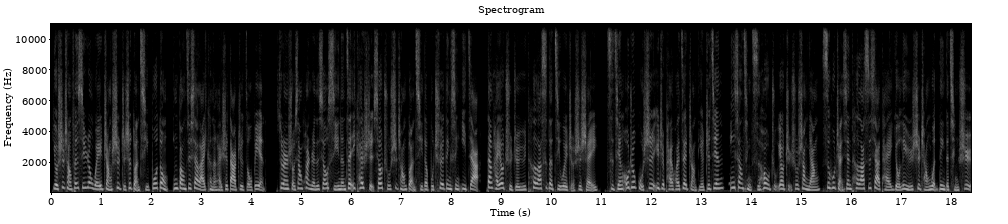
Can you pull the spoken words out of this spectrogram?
有市场分析认为，涨势只是短期波动，英镑接下来可能还是大致走贬。虽然首相换人的消息能在一开始消除市场短期的不确定性溢价，但还要取决于特拉斯的继位者是谁。此前欧洲股市一直徘徊在涨跌之间，印象请辞后主要指数上扬，似乎展现特拉斯下台有利于市场稳定的情绪。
